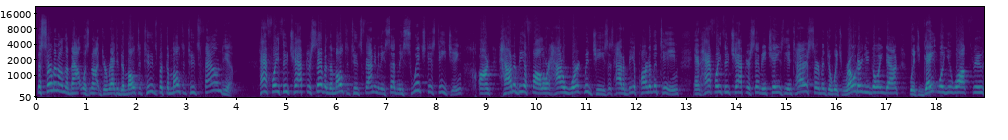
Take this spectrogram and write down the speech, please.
The Sermon on the Mount was not directed to multitudes, but the multitudes found him. Halfway through chapter 7, the multitudes found him and he suddenly switched his teaching on how to be a follower, how to work with Jesus, how to be a part of the team. And halfway through chapter 7, he changed the entire sermon to which road are you going down, which gate will you walk through,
